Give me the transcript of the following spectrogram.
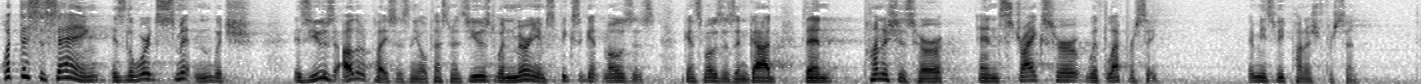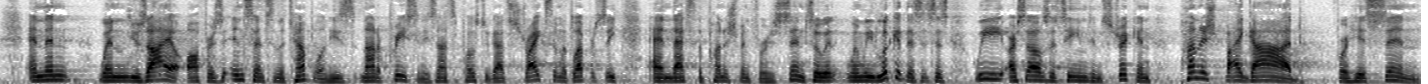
What this is saying is the word smitten, which is used other places in the Old Testament. It's used when Miriam speaks against Moses, against Moses, and God then punishes her and strikes her with leprosy. It means to be punished for sin. And then when Uzziah offers incense in the temple and he's not a priest and he's not supposed to, God strikes him with leprosy and that's the punishment for his sin. So when we look at this, it says, We ourselves esteemed him stricken, punished by God for his sin,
